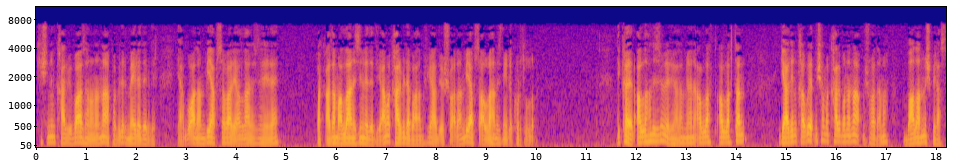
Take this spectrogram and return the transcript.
kişinin kalbi bazen ona ne yapabilir? Meyledebilir. Ya bu adam bir yapsa var ya Allah'ın izniyle bak adam Allah'ın izniyle de diyor ama kalbi de bağlamış. Ya diyor şu adam bir yapsa Allah'ın izniyle kurtuldum. Dikkat et Allah'ın izniyle diyor adam. Yani Allah Allah'tan geldiğini kabul etmiş ama kalbi ona ne yapmış o adama? Bağlanmış biraz.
